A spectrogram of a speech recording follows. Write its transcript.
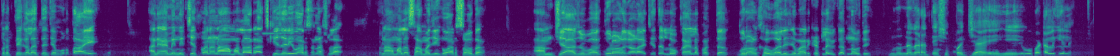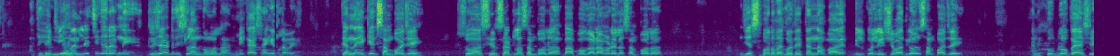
प्रत्येकाला त्याच्यापुरतं आहे. आणि आम्ही निश्चितपणानं आम्हाला राजकीय जरी वारसा नसला पण आम्हाला सामाजिक वारसा होता. आमचे आजोबा गुराळ गाळायचे तर लोकायला फक्त गुराळ खाऊ घालायचे मार्केटला विकत नव्हते. म्हणून नगराध्यक्ष पद जे आहे हे उभाटायला गेले आता हे मी म्हणण्याची गरज नाही. रिझल्ट दिसला ना तुम्हाला? मी काय सांगितलं पाहिजे त्यांना एक एक संपवायचे. सोळा सिरसटला संपवलं बापू घडामोडीला संपवलं. जे स्पर्धक होते त्यांना बा बिलकुल हिशोबात घेऊन संपवायचंय आणि खूप लोक आहे असे.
